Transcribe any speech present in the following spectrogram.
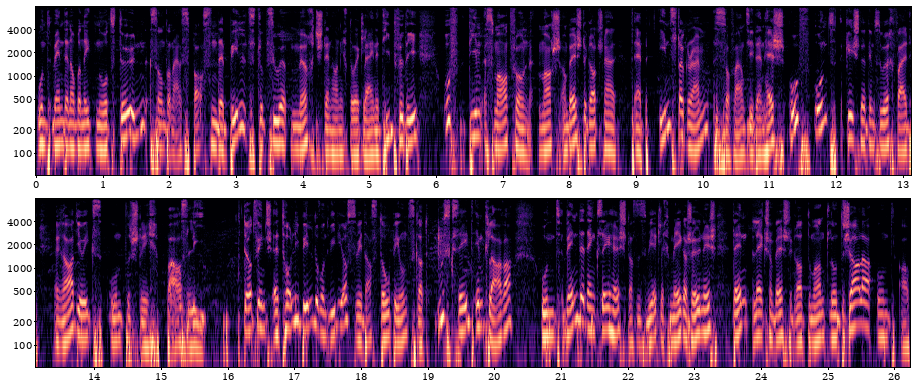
Und wenn dann aber nicht nur die Töne, sondern auch das passende Bild dazu möchtest, dann habe ich hier einen kleinen Tipp für dich. Auf deinem Smartphone machst du am besten gerade schnell die App Instagram, sofern sie dann hast, auf und gehst dort im Suchfeld Radio X-Basel ein. Dort findest du äh, tolle Bilder und Videos, wie das hier bei uns gerade aussieht im Clara. Und wenn du dann gesehen hast, dass es wirklich mega schön ist, dann legst du am besten gerade den Mantel unter Schala und ab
